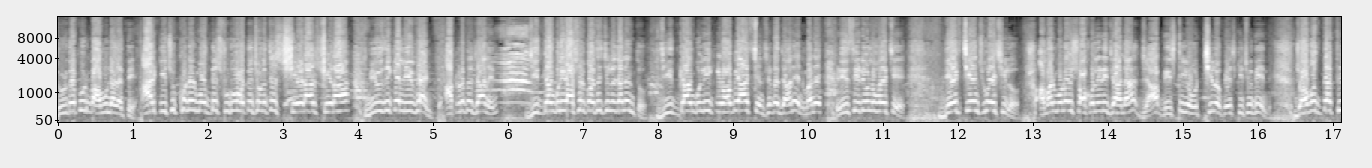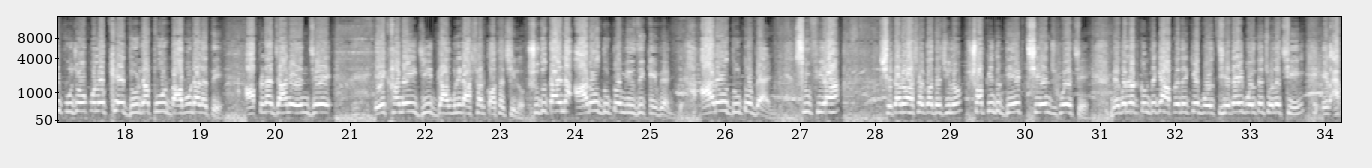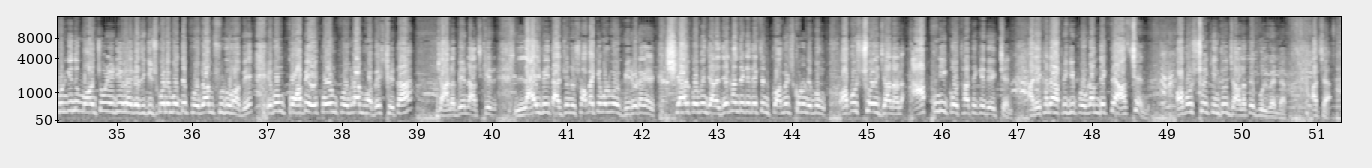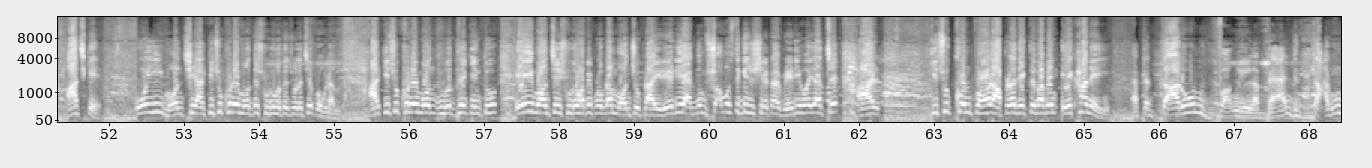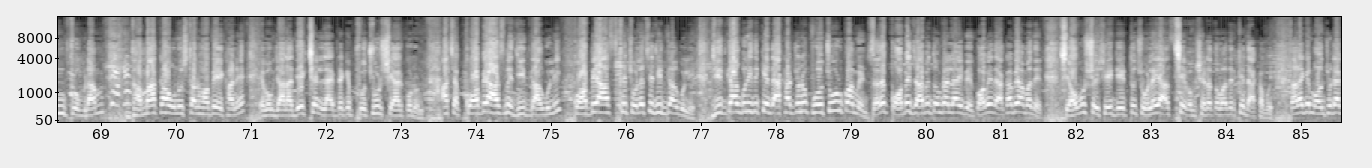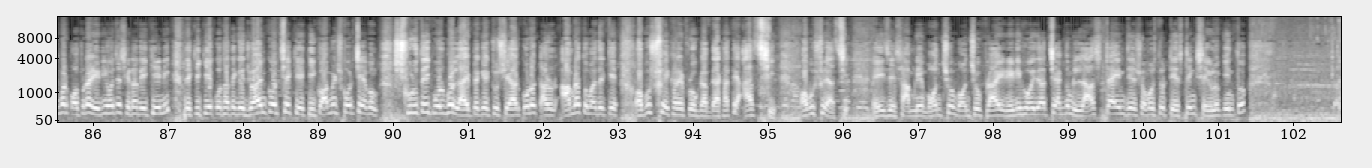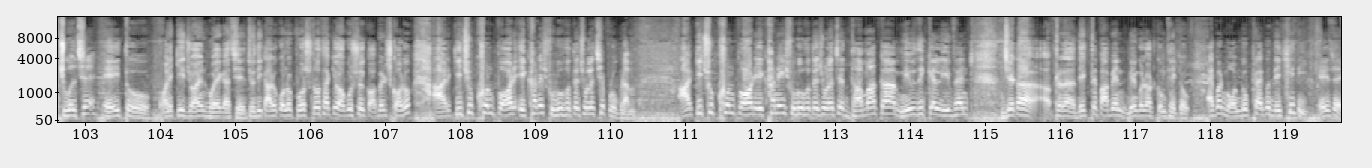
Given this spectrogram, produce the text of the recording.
দুর্গাপুর বামুনাড়াতে আর কিছুক্ষণের মধ্যে শুরু হতে চলেছে সেরা সেরা মিউজিক্যাল ইভেন্ট আপনারা তো জানেন, জিৎ গাঙ্গুলির আসার কথা ছিল, জানেন তো? জিৎ গাঙ্গুলি কীভাবে আসছেন সেটা জানেন? মানে রিসিডিউল হয়েছে ডেট চেঞ্জ হয়েছিল। আমার মনে হয় সকলেরই জানা, যা বৃষ্টি হচ্ছিল বেশ কিছুদিন। জগদ্ধাত্রী পুজো উপলক্ষে দুর্গাপুর বাবুনাড়াতে আপনারা জানেন যে এখানেই জিৎ গাঙ্গুলির আসার কথা ছিল। শুধু তাই না, আরও দুটো মিউজিক ইভেন্ট আরও দুটো ব্যান্ড সুফিয়া সেটারও আসার কথা ছিল। সব কিন্তু ডেট চেঞ্জ হয়েছে। বেঙ্গল ডট কম থেকে আপনাদেরকে সেটাই বলতে চলেছি। এখন কিন্তু মঞ্চ রেডি হয়ে গেছে। কিছুক্ষণের মধ্যে প্রোগ্রাম শুরু হবে এবং কবে কোন প্রোগ্রাম হবে সেটা জানাবেন আজকের লাইভে তার জন্য সবাইকে বলব ভিডিওটাকে শেয়ার করবেন। যারা যেখান থেকে দেখছেন কমেন্টস করুন এবং অবশ্যই জানান আপনি কোথা থেকে দেখছেন। আর এখানে আপনি কি প্রোগ্রাম দেখতে আসছেন? অবশ্যই কিন্তু জানাতে ভুলবেন না। আচ্ছা আজকে ওই মঞ্চে আর কিছুক্ষণের মধ্যে শুরু হতে চলেছে প্রোগ্রাম। আর কিছুক্ষণের মধ্যে কিন্তু এই মঞ্চে শুরু হবে প্রোগ্রাম। মঞ্চ প্রায় রেডি একদম সমস্ত কিছু সেটা রেডি হয়ে যাচ্ছে। আর কিছুক্ষণ পর আপনারা দেখতে পাবেন এখানেই একটা দারুণ বাংলা ব্যান্ড দারুণ প্রোগ্রাম ধামাকা অনুষ্ঠান হবে এখানে এবং যারা দেখছেন লাইভটাকে প্রচুর শেয়ার করুন। আচ্ছা কবে আসবে জিৎ গাঙ্গুলি? কবে আসতে চলেছে জিৎ গাঙ্গুলি? জিৎ গাঙ্গুলিকে দেখার জন্য প্রচুর কমেন্টস দাদা কবে যাবে তোমরা লাইভে কবে দেখাবে আমাদের? সে অবশ্যই সেই ডেট তো চলেই আসছে এবং সেটা তোমাদেরকে দেখাবোই। তার আগে মঞ্চটা একবার কতটা রেডি হয়েছে সেটা দেখিয়ে নিই। দেখি কে কোথা থেকে জয়েন করছে, কে কি কমেন্টস করছে এবং শুরুতেই বলব লাইভটাকে একটু শেয়ার করো, কারণ আমরা তোমাদেরকে অবশ্যই এখানে প্রোগ্রাম দেখাতে আসছি। অবশ্যই আসছি এই যে সামনে মঞ্চ মঞ্চ প্রায় রেডি হয়ে যাচ্ছে। একদম লাস্ট টাইম যে সমস্ত টেস্টিং সেগুলো কিন্তু চলছে। এই তো অনেকেই জয়েন হয়ে গেছে। যদি কারও কোনো প্রশ্ন থাকে অবশ্যই কমেন্টস করো। আর কিছুক্ষণ পর এখানে শুরু হতে চলেছে প্রোগ্রাম আর কিছুক্ষণ পর এখানেই শুরু হতে চলেছে ধামাকা মিউজিক্যাল ইভেন্ট যেটা আপনারা দেখতে পাবেন বেঙ্গল ডট কম থেকেও। একবার মণ্ডপটা একবার দেখিয়ে দিই। এই যে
